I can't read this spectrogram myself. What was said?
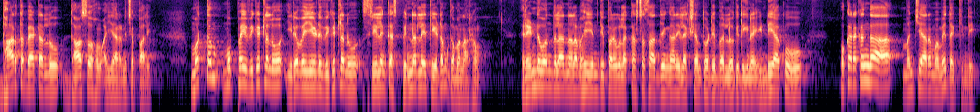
భారత బ్యాటర్లు దాసోహం అయ్యారని చెప్పాలి. మొత్తం ముప్పై వికెట్లలో ఇరవై ఏడు వికెట్లను శ్రీలంక స్పిన్నర్లే తీయడం గమనార్హం. రెండు వందల నలభై ఎనిమిది పరుగుల కష్టసాధ్యంగాని లక్ష్యంతో బరిలోకి దిగిన ఇండియాకు ఒక రకంగా మంచి ఆరంభమే దక్కింది.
